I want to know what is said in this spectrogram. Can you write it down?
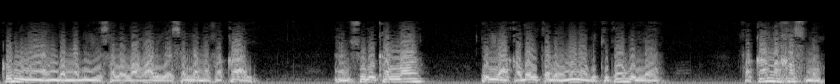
كنا عند النبي صلى الله عليه وسلم فقال أنشدك الله إلا قضيت بيننا بكتاب الله. فقام خصمه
